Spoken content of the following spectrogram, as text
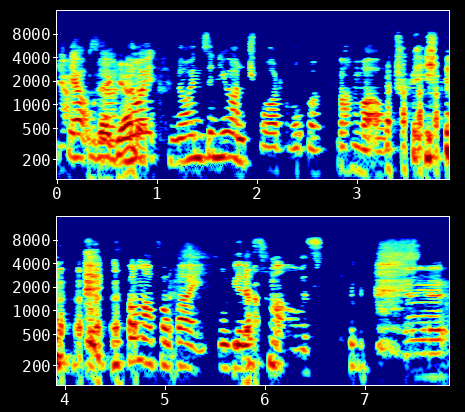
Ja, ja oder neun, neun Seniorensportgruppe machen wir auch. Ich, ich komme mal vorbei, ich probiere ja. das mal aus. Äh,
